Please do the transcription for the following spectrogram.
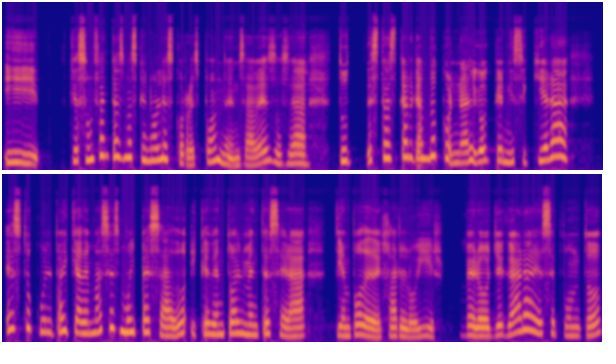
y que son fantasmas que no les corresponden, ¿sabes? O sea, tú estás cargando con algo que ni siquiera es tu culpa y que además es muy pesado y que eventualmente será tiempo de dejarlo ir. Pero llegar a ese punto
